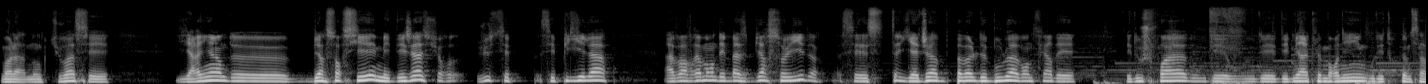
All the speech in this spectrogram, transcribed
Voilà, donc tu vois, c'est il n'y a rien de bien sorcier, mais déjà sur juste ces, piliers-là, avoir vraiment des bases bien solides, il y a déjà pas mal de boulot avant de faire des, douches froides ou des, ou des, des miracle morning ou des trucs comme ça.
